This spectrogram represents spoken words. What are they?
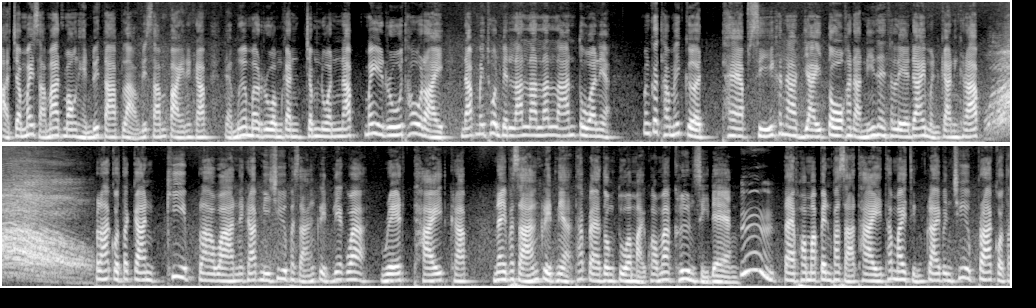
อาจจะไม่สามารถมองเห็นด้วยตาเปล่าด้วยซ้ำไปนะครับ แต่เมื่อมารวมกันจำนวนนับไม่รู้เท่าไหร่ นับไม่ถ้วนเป็นล้านล้านล้านล้านตัวเนี่ย มันก็ทำให้เกิดแถบสีขนาดใหญ่โตขนาดนี้ในทะเลได้เหมือนกันครับป รากฏการณ์ขี้ปลาวานนะครับมีชื่อภาษาอังกฤษเรียกว่า red tide ครับในภาษาอังกฤษเนี่ยถ้าแปลตรงตัวหมายความว่าคลื่นสีแดงแต่พอมาเป็นภาษาไทยทำไมถึงกลายเป็นชื่อปรากฏ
